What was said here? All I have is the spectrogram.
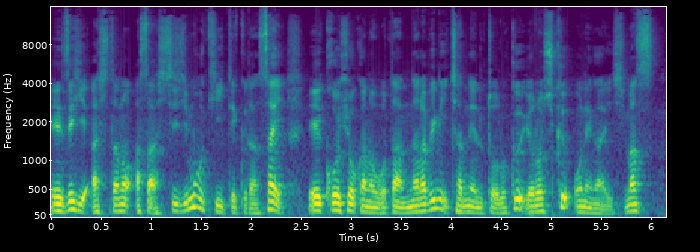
えー、ぜひ明日の朝7時も聞いてください。え高評価のボタン並びにチャンネル登録よろしくお願いします。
